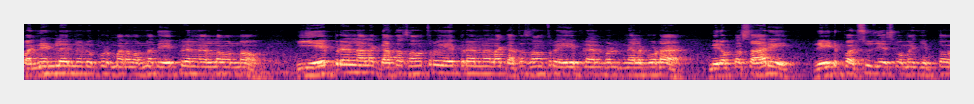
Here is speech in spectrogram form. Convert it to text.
పన్నెండు నెలలు ఇప్పుడు మనం ఉన్నది ఏప్రిల్ నెలలో ఉన్నాం. ఈ ఏప్రిల్ నెల గత సంవత్సరం ఏప్రిల్ నెల గత సంవత్సరం ఏప్రిల్ నెల కూడా మీరు ఒక్కసారి రేటు పర్సూ చేసుకోమని చెప్తాం.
